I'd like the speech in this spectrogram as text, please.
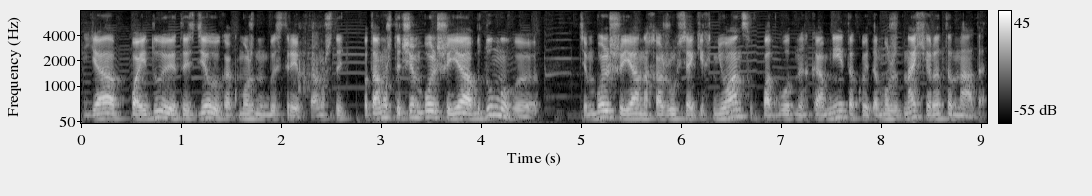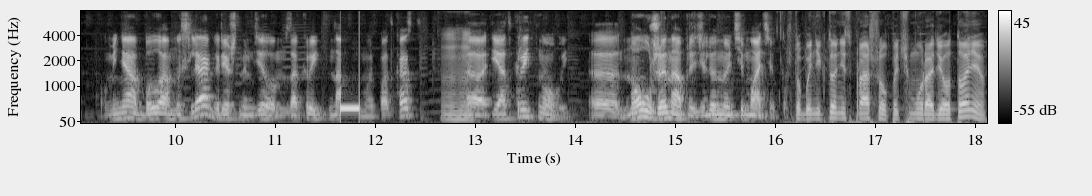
я пойду и это сделаю как можно быстрее, потому что, потому что чем больше я обдумываю, тем больше я нахожу всяких нюансов, подводных камней, такой, да может нахер это надо. У меня была мысля грешным делом закрыть нахуй мой подкаст Мгм. э, и открыть новый, э, но уже на определенную тематику. Чтобы никто не спрашивал, почему радио Тони.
